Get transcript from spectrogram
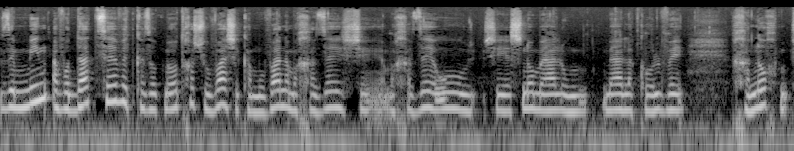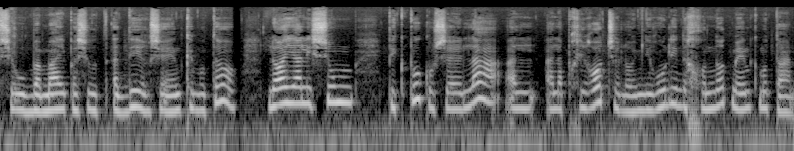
זה מין עבודת צוות כזאת מאוד חשובה, שכמובן המחזה, המחזה הוא שישנו מעל, מעל הכל, וחנוך, שהוא במאי פשוט אדיר, שאין כמותו, לא היה לי שום פקפוק או שאלה על, על הבחירות שלו, הם נראו לי נכונות מאין כמותן.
